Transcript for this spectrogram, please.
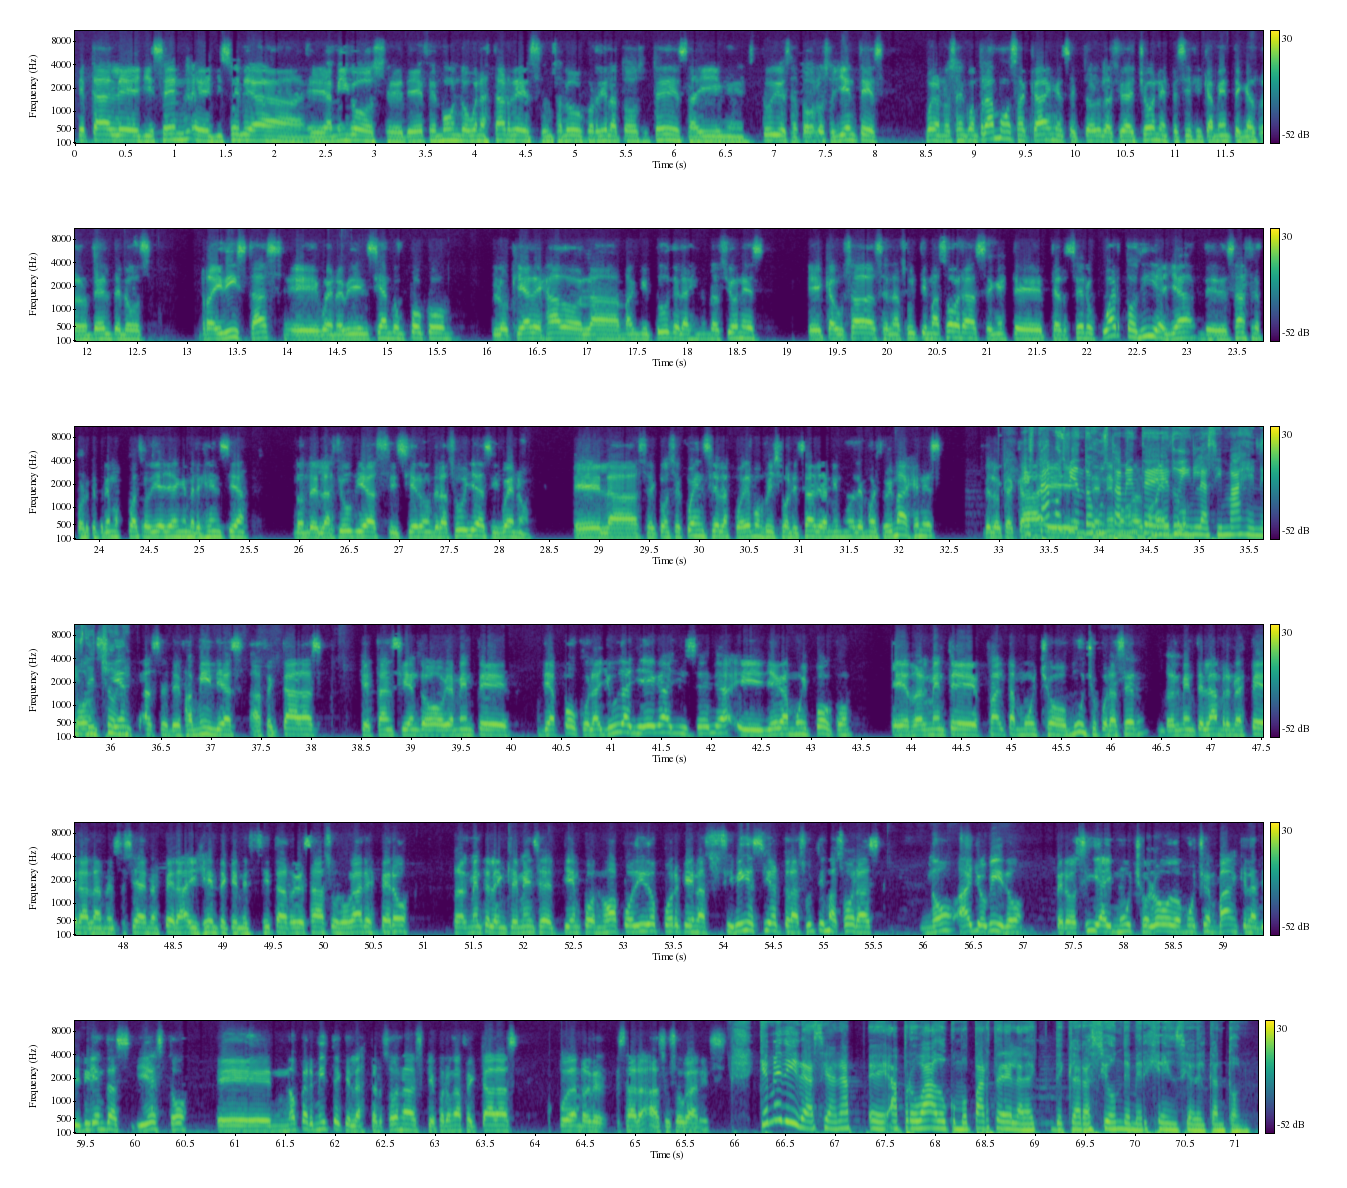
¿Qué tal, eh, eh Giselia, eh, amigos de F Mundo? Buenas tardes. Un saludo cordial a todos ustedes ahí en estudios, a todos los oyentes. Bueno, nos encontramos acá en el sector de la ciudad de Chone, específicamente en el redondel de los raidistas, eh, bueno, evidenciando un poco lo que ha dejado la magnitud de las inundaciones eh, causadas en las últimas horas, en este tercer o cuarto día ya de desastre, porque tenemos cuatro días ya en emergencia, donde las lluvias se hicieron de las suyas y bueno, eh, las consecuencias las podemos visualizar, ya mismo les muestro imágenes de lo que acá Estamos viendo justamente, Edwin, las imágenes de cientos de familias afectadas que están siendo obviamente de a poco. La ayuda llega, Gisela, y llega muy poco. Eh, realmente falta mucho, mucho por hacer. Realmente el hambre no espera, la necesidad no espera. Hay gente que necesita regresar a sus hogares, pero realmente la inclemencia del tiempo no ha podido porque, si bien es cierto, en las últimas horas no ha llovido, pero sí hay mucho lodo, mucho embanque en las viviendas y esto eh, no permite que las personas que fueron afectadas puedan regresar a sus hogares. ¿Qué medidas se han eh, aprobado como parte de la declaración de emergencia del cantón?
